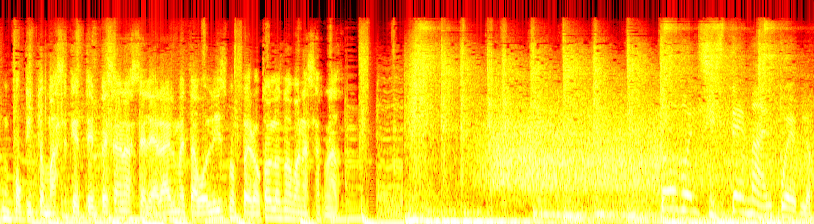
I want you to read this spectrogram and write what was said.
un poquito más, que te empiezan a acelerar el metabolismo, pero solos no van a hacer nada. Todo el sistema al pueblo.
